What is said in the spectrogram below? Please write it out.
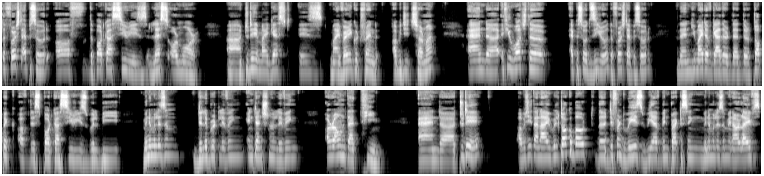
the first episode of the podcast series Less or More. Uh, today, my guest is my very good friend Abhijit Sharma. And uh, if you watch the episode zero, the first episode, then you might have gathered that the topic of this podcast series will be minimalism, deliberate living, intentional living, around that theme. And uh, today, Abhijit and I will talk about the different ways we have been practicing minimalism in our lives.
